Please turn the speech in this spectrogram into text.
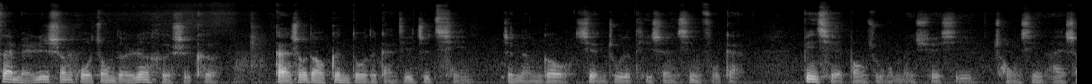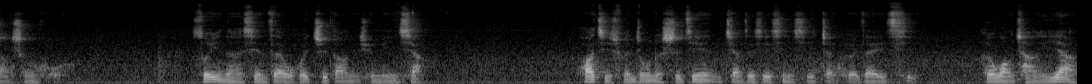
在每日生活中的任何时刻，感受到更多的感激之情，这能够显著的提升幸福感，并且帮助我们学习重新爱上生活。所以呢，现在我会指导你去冥想，花几十分钟的时间将这些信息整合在一起，和往常一样，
